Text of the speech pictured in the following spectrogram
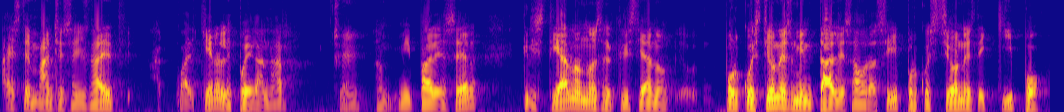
a este Manchester United a cualquiera le puede ganar. Sí. A mi parecer, Cristiano no es el Cristiano. Por cuestiones mentales ahora sí, por cuestiones de equipo,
